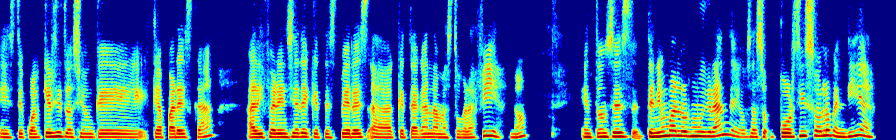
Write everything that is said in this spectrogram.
este, cualquier situación que, que aparezca, a diferencia de que te esperes a que te hagan la mastografía, ¿no? Entonces tenía un valor muy grande, o sea, por sí solo vendía,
